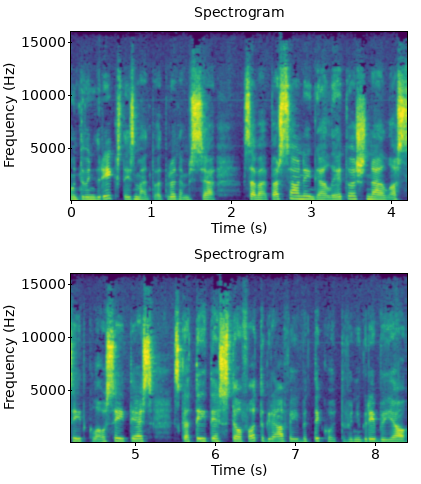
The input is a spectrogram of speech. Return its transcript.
un tu viņu drīkst izmantot, protams, savai personīgai lietošanai, lasīt, klausīties, skatīties uz to fotografiju, bet tikko tu viņu gribi jau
